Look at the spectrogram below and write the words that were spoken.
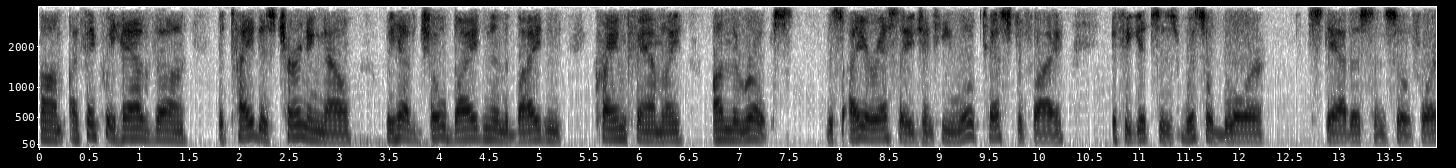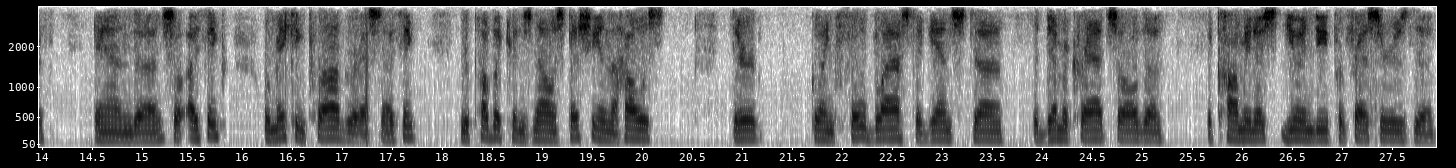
Um, I think we have uh, the tide is turning now. We have Joe Biden and the Biden crime family on the ropes. This IRS agent, he will testify if he gets his whistleblower status and so forth. And uh, so I think we're making progress. I think Republicans now, especially in the House, they're going full blast against uh, the Democrats, all the, the communist UND professors, the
